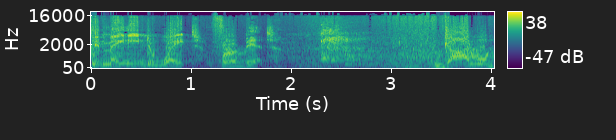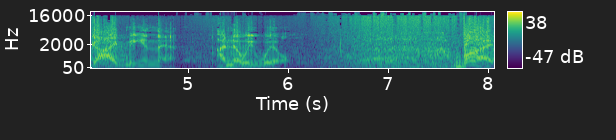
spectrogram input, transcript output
It may need to wait for a bit. God will guide me in that. I know He will. But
